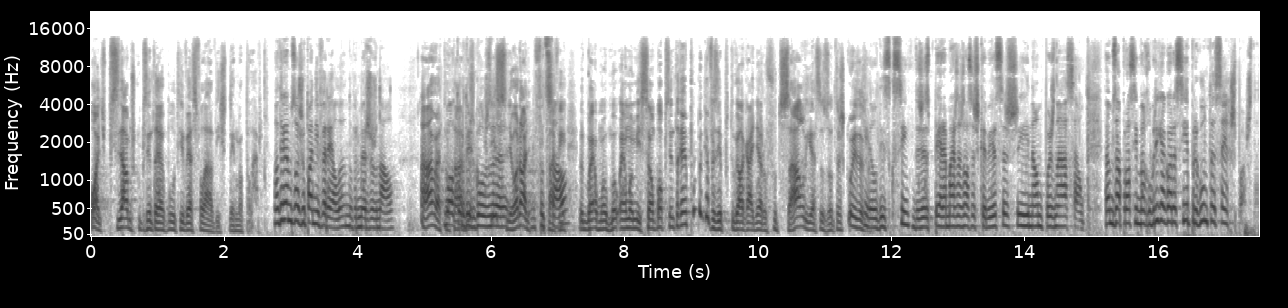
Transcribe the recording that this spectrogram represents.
Olha, precisávamos que o Presidente da República tivesse falado disto, nem uma palavra. Não tivemos hoje o Pani Varela, no primeiro jornal. Ah, vai O autor tratar de- dos golos Sim, da- senhor. Olha, futsal. a ver, É uma, é uma missão para o Presidente da República fazer Portugal ganhar o futsal e essas outras coisas. Ele disse que sim, era mais nas nossas cabeças e não depois na ação. Vamos à próxima rubrica, agora sim a pergunta sem resposta.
